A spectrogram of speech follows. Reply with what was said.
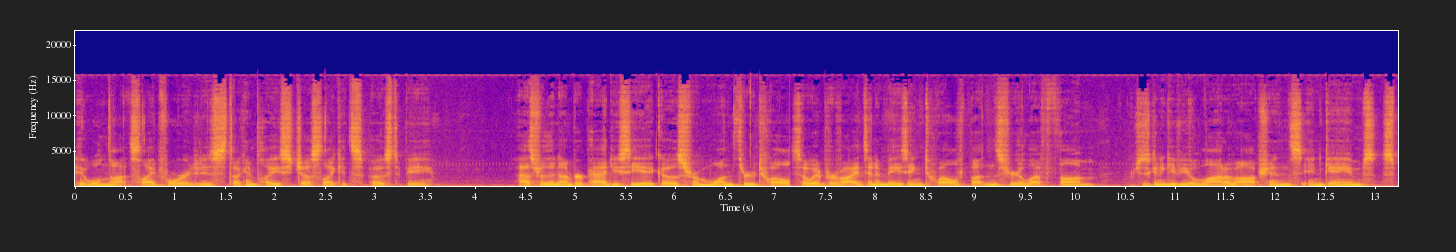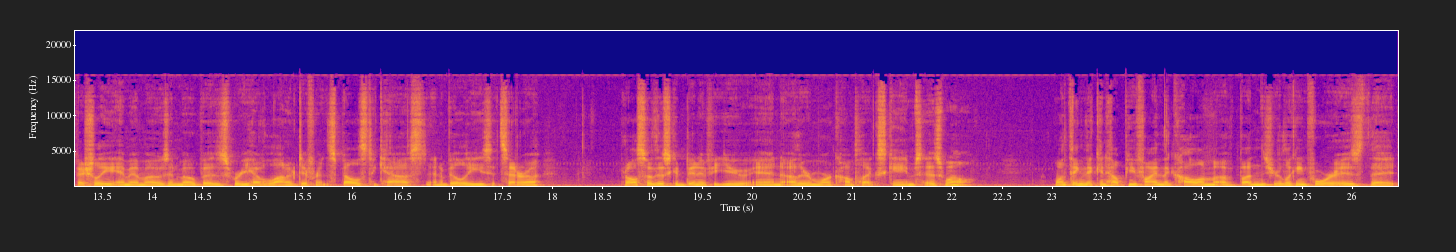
it will not slide forward. It is stuck in place just like it's supposed to be. As for the number pad, you see it goes from 1 through 12, so it provides an amazing 12 buttons for your left thumb, which is going to give you a lot of options in games, especially MMOs and MOBAs where you have a lot of different spells to cast and abilities, etc. But also this could benefit you in other more complex games as well. One thing that can help you find the column of buttons you're looking for is that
